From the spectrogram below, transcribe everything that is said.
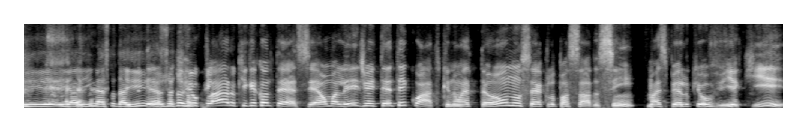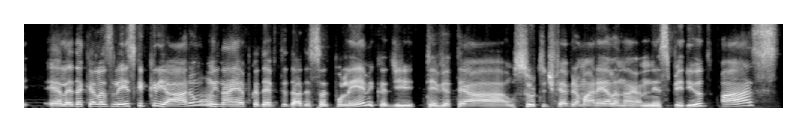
E, e aí, nessa daí, eu Essa já do tinha... Rio Claro, o que que acontece? É uma lei de 84, que não é tão no século passado assim, mas pelo que eu vi aqui, ela é daquelas leis que criaram, e na época deve ter dado essa polêmica de... Teve até a- um surto de febre amarela na- nesse período, mas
